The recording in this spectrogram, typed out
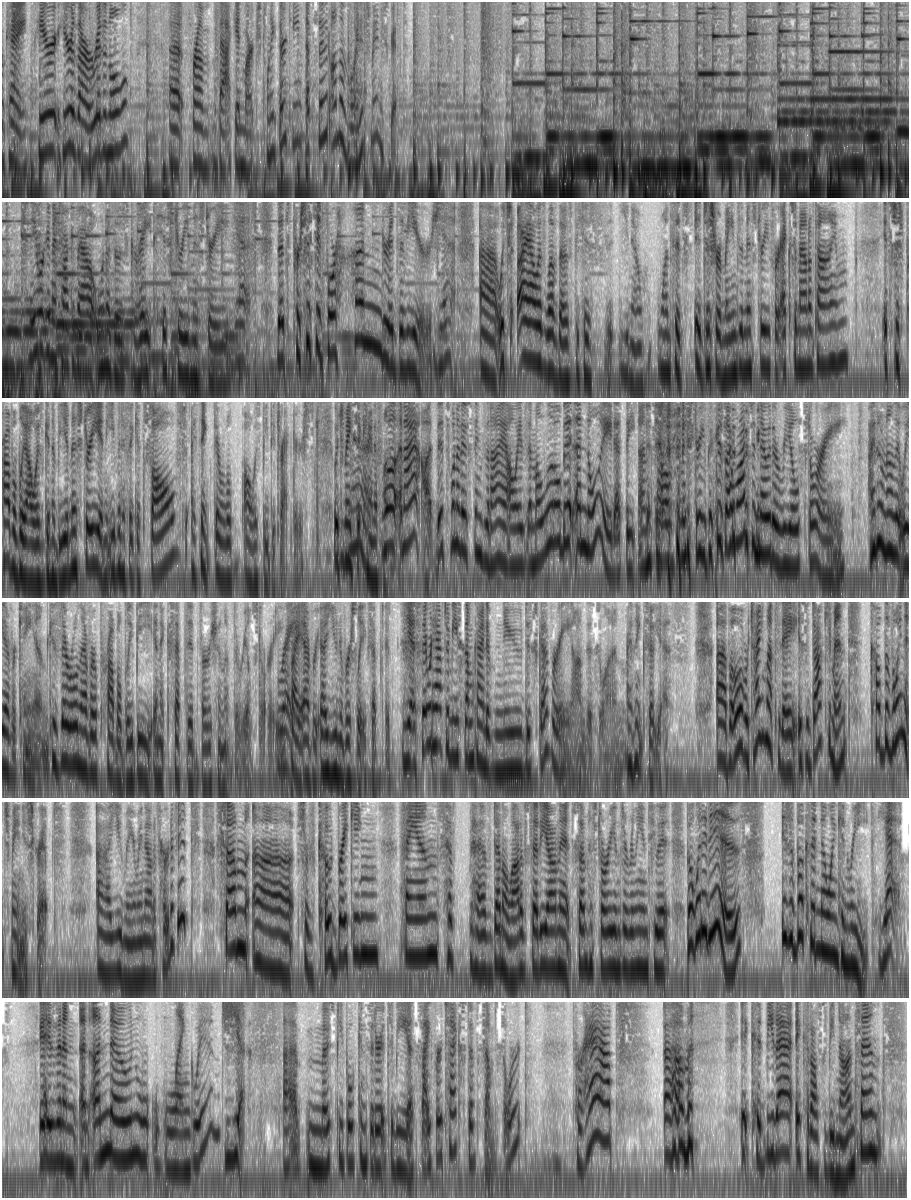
Okay, here here is our original uh, from back in March 2013 episode on the Voynich manuscript. Today we're going to talk about one of those great history mysteries. Yes. That's persisted for hundreds of years. Yes. Uh, which I always love those because, you know, once it's, it just remains a mystery for X amount of time, it's just probably always going to be a mystery. And even if it gets solved, I think there will always be detractors, which makes it kind of fun. Well, and I, uh, it's one of those things that I always am a little bit annoyed at the unsolved mystery because I want to know the real story. I don't know that we ever can because there will never probably be an accepted version of the real story Right. by every, uh, universally accepted. Yes, there would have to be some kind of new discovery on this one. I think so, yes. Uh, but what we're talking about today is a document called the Voynich manuscript. Uh, you may or may not have heard of it. Some uh, sort of code breaking fans have have done a lot of study on it. Some historians are really into it. But what it is is a book that no one can read. Yes. It is in an, an unknown language. Yes. Uh, most people consider it to be a ciphertext of some sort. Perhaps. Um, it could be that. It could also be nonsense.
